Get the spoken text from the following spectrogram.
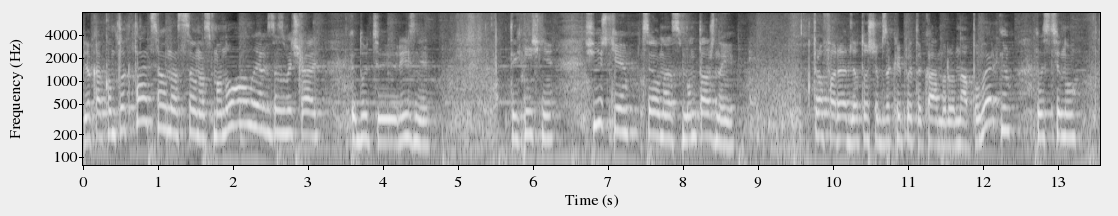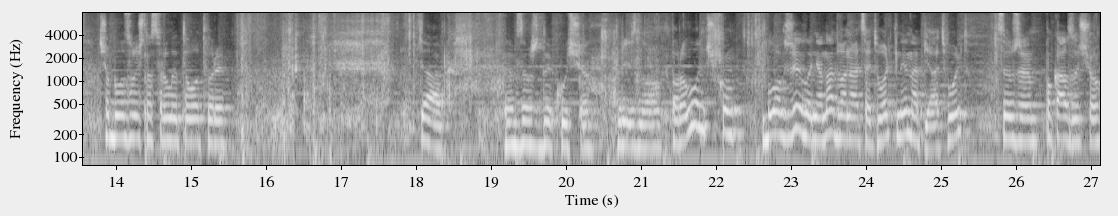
яка комплектація у нас. Це у нас мануали, як зазвичай. Ідуть е, різні технічні фішки. Це у нас монтажний трафарет для того, щоб закріпити камеру на поверхню на стіну, щоб було зручно сверлити отвори. Так, як завжди, куча різного поролончику. Блок живлення на 12 вольт, не на 5 вольт. Це вже показує, що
